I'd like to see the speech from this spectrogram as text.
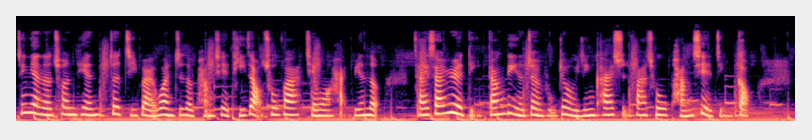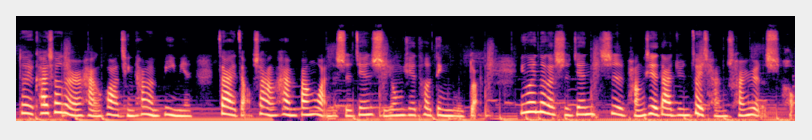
今年的春天，这几百万只的螃蟹提早出发前往海边了。才三月底，当地的政府就已经开始发出螃蟹警告，对开车的人喊话，请他们避免在早上和傍晚的时间使用一些特定路段，因为那个时间是螃蟹大军最常穿越的时候。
